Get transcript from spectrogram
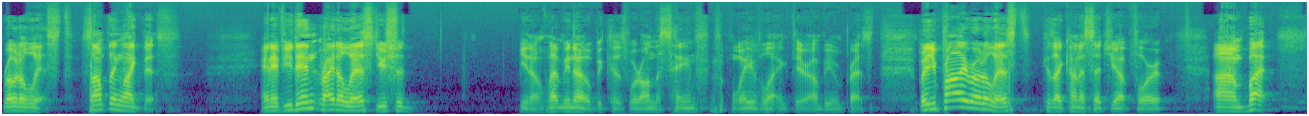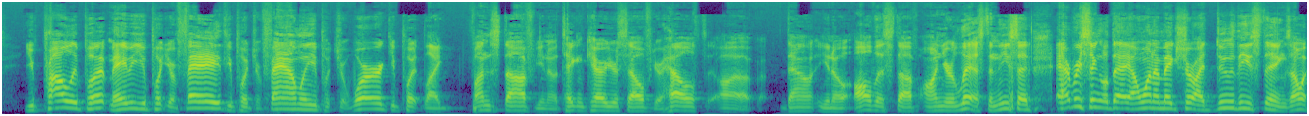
wrote a list, something like this. And if you didn't write a list, you should you know, let me know because we're on the same wavelength here. I'll be impressed. But you probably wrote a list because I kind of set you up for it. Um, but you probably put, maybe you put your faith, you put your family, you put your work, you put like fun stuff, you know, taking care of yourself, your health, uh, down, you know, all this stuff on your list. And he said, every single day, I want to make sure I do these things. I,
